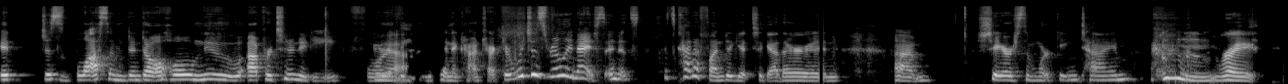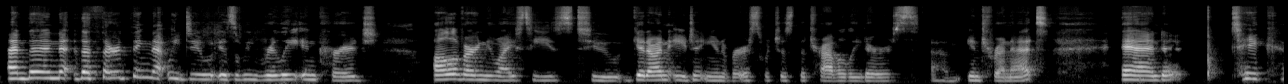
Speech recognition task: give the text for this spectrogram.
it just blossomed into a whole new opportunity for yeah. the independent contractor, which is really nice. And it's it's kind of fun to get together and um, share some working time. Mm-hmm, right. And then the third thing that we do is we really encourage all of our new ICs to get on Agent Universe, which is the travel leaders um, intranet, and take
